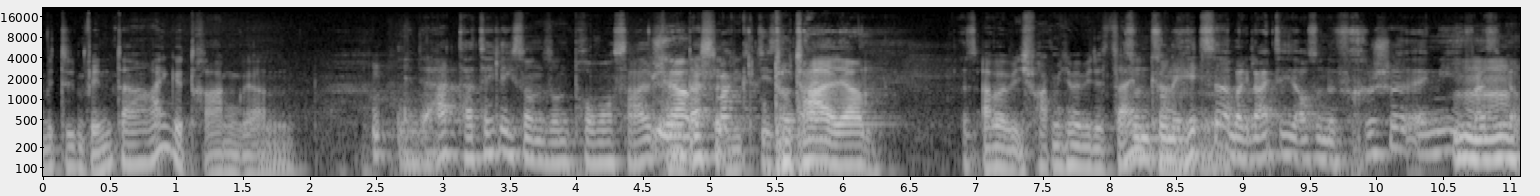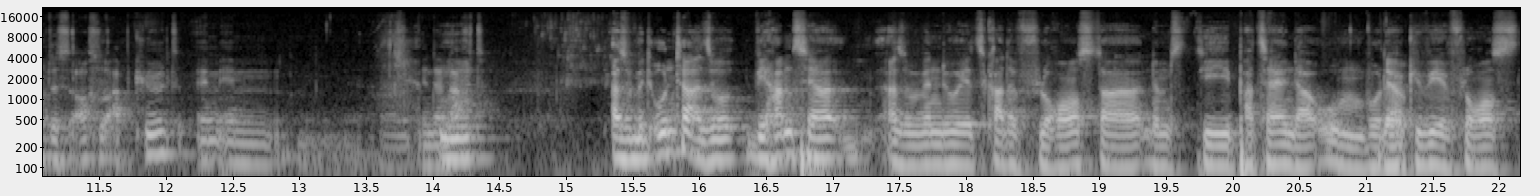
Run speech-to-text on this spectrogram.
mit dem Wind da reingetragen werden. Der hat tatsächlich so einen, so einen provençalischen Ja, Geschmack. Total, ja. Aber ich frage mich immer, wie das sein So, kann. so eine Hitze, aber gleichzeitig auch so eine Frische irgendwie. Ich weiß nicht, ob das auch so abkühlt im, im, in der Nacht. Also mitunter, also wir haben es ja, also wenn du jetzt gerade Florence da nimmst, die Parzellen da oben, wo der Ja. Cuvée Florence,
